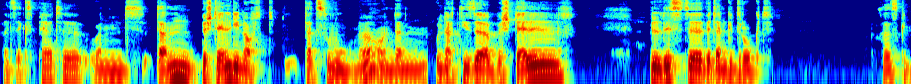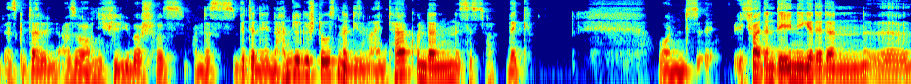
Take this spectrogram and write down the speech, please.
als Experte und dann bestellen die noch dazu, ne? Und dann und nach dieser Bestellliste wird dann gedruckt. Also es gibt es gibt also auch nicht viel Überschuss und das wird dann in den Handel gestoßen an diesem einen Tag und dann ist es weg. Und ich war dann derjenige, der dann äh,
